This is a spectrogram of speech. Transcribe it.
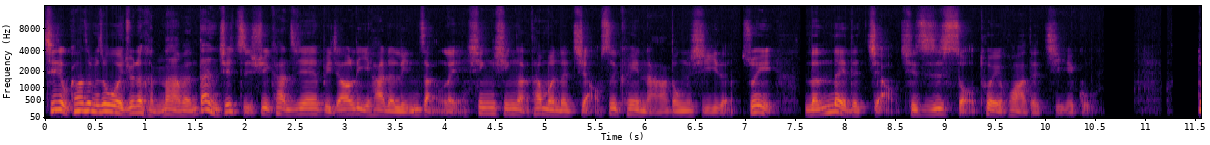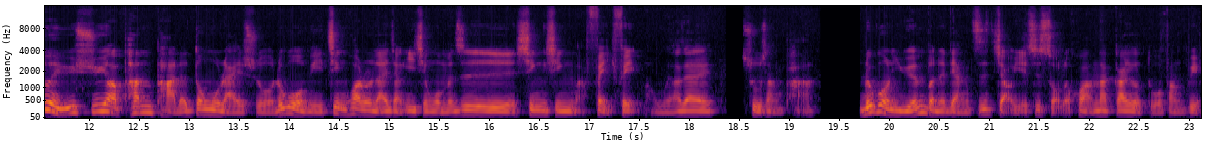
其实我看到这本书，我也觉得很纳闷。但你去仔细看这些比较厉害的灵长类猩猩啊，他们的脚是可以拿东西的。所以人类的脚其实是手退化的结果。对于需要攀爬的动物来说，如果我们以进化论来讲，以前我们是猩猩嘛，狒狒嘛，我们要在树上爬。如果你原本的两只脚也是手的话，那该有多方便？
